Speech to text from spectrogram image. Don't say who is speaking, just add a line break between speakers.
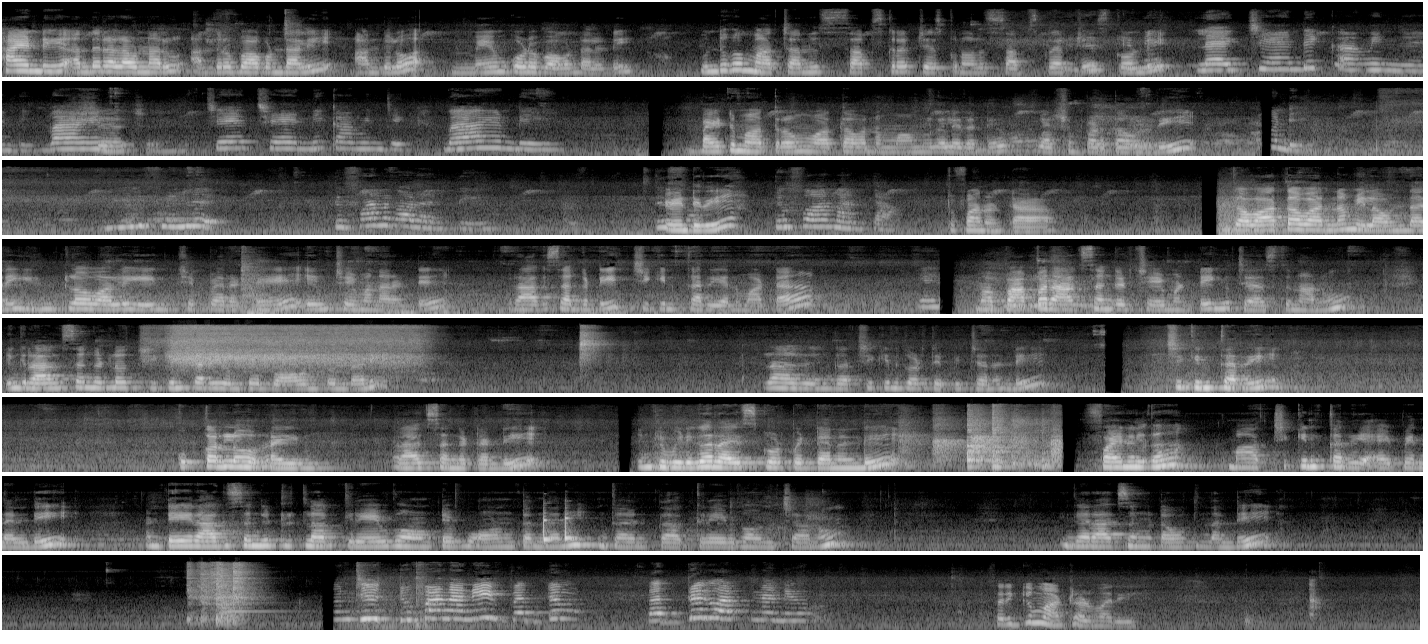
Hi అండి అందరు ఎలా ఉన్నారు? అందరూ బాగుండాలి. అందులో మేము కూడా బాగుండాలండి. ముందుగా మా ఛానల్ సబ్స్క్రైబ్ చేసుకున్న వాళ్ళు సబ్స్క్రైబ్ చేసుకోండి.
లైక్ చేయండి కామెంట్ చేయండి. బాయ్
షేర్ చేయండి.
కామెంట్ చేయండి. బాయ్ అండి.
బయట మాత్రం వాతావరణం మామూలుగా లేదంటే వర్షం పడతా ఉంది. ఏంటిది?
తుఫాన్ అంట.
తుఫాన్ అంట. ఇంకా వాతావరణం ఇలా ఉందని ఇంట్లో వాళ్ళు ఏం చెప్పారంటే ఏం చేయమన్నారంటే రాగి సంగటి చికెన్ కర్రీ అనమాట మా పాప రాగి సంగటి చేయమంటే ఇంక చేస్తున్నాను. ఇంక రాగి సంగటిలో చికెన్ కర్రీ ఉంటే బాగుంటుందని రాగి ఇంకా చికెన్ కూడా తెప్పించానండి. చికెన్ కర్రీ కుక్కర్లో రై రాగి సంగటి అండి ఇంక విడిగా రైస్ కూడా పెట్టానండి. ఫైనల్గా మా చికెన్ కర్రీ అయిపోయిందండి. అంటే రాగి సంగటి ఇట్లా గ్రేవ్గా ఉంటే బాగుంటుందని ఇంకా ఇంత గ్రేవ్గా ఉంచాను. ఇంకా రాగి సంగటి అవుతుందండి. సరిగ్గా మాట్లాడు మరి.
